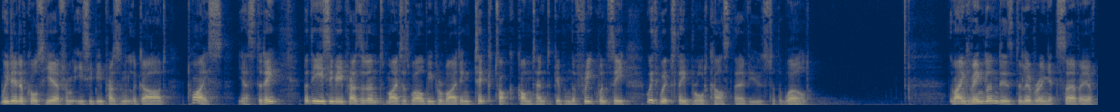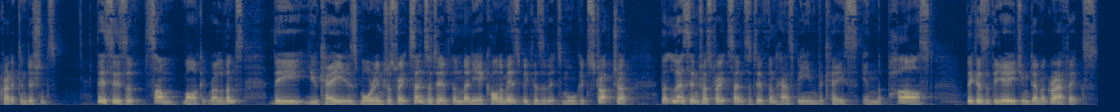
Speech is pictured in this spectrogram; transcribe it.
We did, of course, hear from ECB President Lagarde twice yesterday, but the ECB president might as well be providing TikTok content given the frequency with which they broadcast their views to the world. The Bank of England is delivering its survey of credit conditions. This is of some market relevance. The UK is more interest rate sensitive than many economies because of its mortgage structure, but less interest rate sensitive than has been the case in the past because of the ageing demographics,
